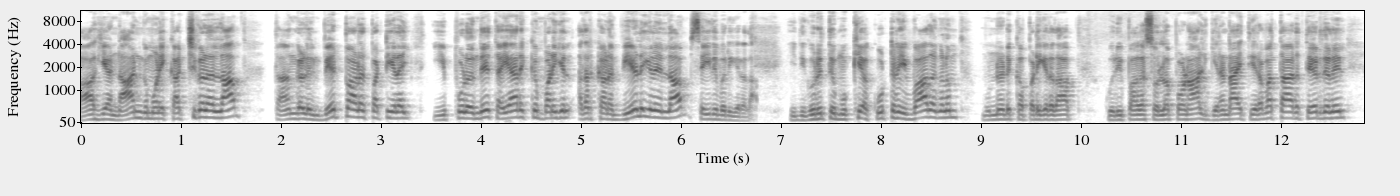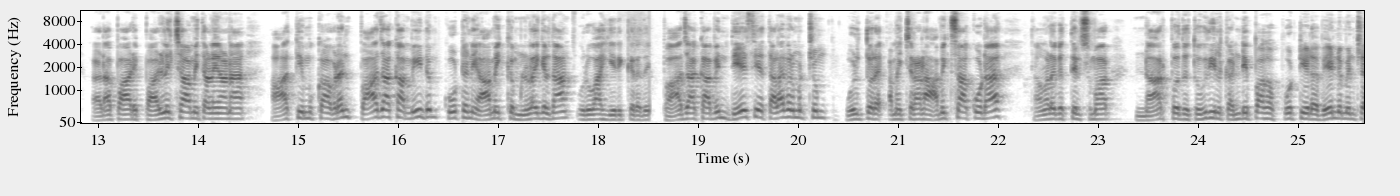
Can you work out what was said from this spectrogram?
ஆகிய நான்கு முனை கட்சிகள் எல்லாம் தங்களின் வேட்பாளர் பட்டியலை இப்பொழுதே தயாரிக்கும் பணியில் அதற்கான வேலைகள் எல்லாம் செய்து வருகிறதா? இது குறித்து முக்கிய கூட்டணி விவாதங்களும் முன்னெடுக்கப்படுகிறதா? குறிப்பாக சொல்லப்போனால் இரண்டாயிரத்தி இருபத்தாறு தேர்தலில் எடப்பாடி பழனிசாமி தலையான அதிமுகவுடன் பாஜக மீண்டும் கூட்டணி அமைக்கும் நிலையில்தான் உருவாகி இருக்கிறது பாஜகவின் தேசிய தலைவர் மற்றும் உள்துறை அமைச்சரான அமித்ஷா கூட தமிழகத்தில் சுமார் நாற்பது தொகுதியில் கண்டிப்பாக போட்டியிட வேண்டும் என்ற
